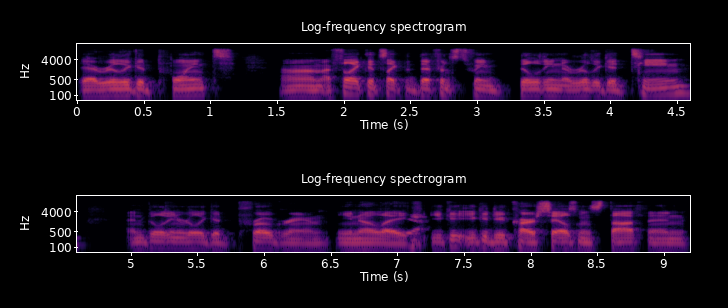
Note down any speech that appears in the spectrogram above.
Yeah, really good point. Um, I feel like it's like the difference between building a really good team and building a really good program. You know, like yeah. you could you could do car salesman stuff and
